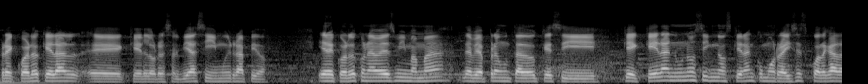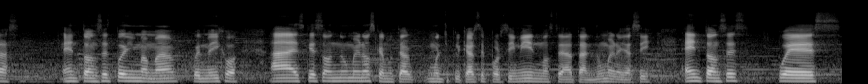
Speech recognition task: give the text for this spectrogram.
recuerdo que, era, eh, que lo resolvía así muy rápido. Y recuerdo que una vez mi mamá le había preguntado que si, que, eran unos signos que eran como raíces cuadradas. Entonces, pues mi mamá pues me dijo, ah, es que son números que multiplicarse por sí mismos te da tal número y así. Entonces, pues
